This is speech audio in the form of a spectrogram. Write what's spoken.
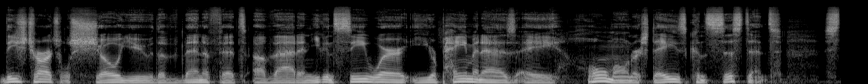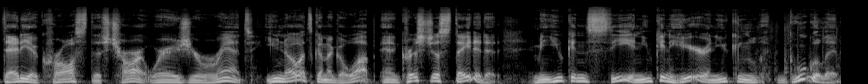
these charts will show you the benefits of that, and you can see where your payment as a homeowner stays consistent. Steady across this chart, whereas your rent, you know it's going to go up. And Chris just stated it. I mean, you can see and you can hear and you can Google it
